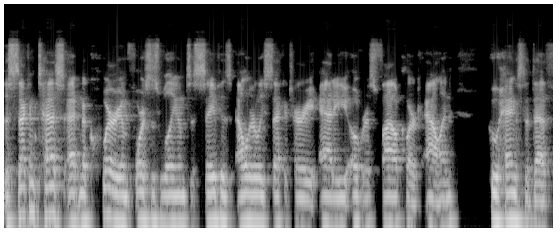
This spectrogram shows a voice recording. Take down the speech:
The second test at an aquarium forces William to save his elderly secretary, Addie, over his file clerk, Alan, who hangs to death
